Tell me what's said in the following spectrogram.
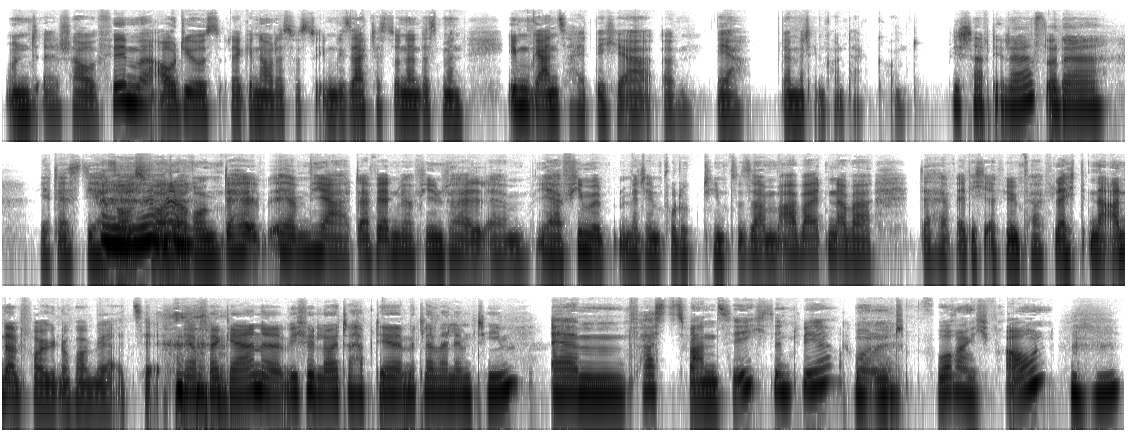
und äh, schaue Filme, Audios oder genau das, was du eben gesagt hast, sondern dass man eben ganzheitlicher ähm, ja, damit in Kontakt kommt. Wie schafft ihr das? Oder ja, das ist die Herausforderung. da, ähm, ja, da werden wir auf jeden Fall ähm, ja, viel mit, mit dem Produktteam zusammenarbeiten, aber daher werde ich auf jeden Fall vielleicht in einer anderen Folge nochmal mehr erzählen. Ja, voll gerne. Wie viele Leute habt ihr mittlerweile im Team? Ähm, fast 20 sind wir cool. und vorrangig Frauen. Mhm.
